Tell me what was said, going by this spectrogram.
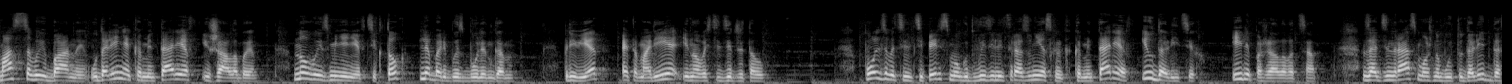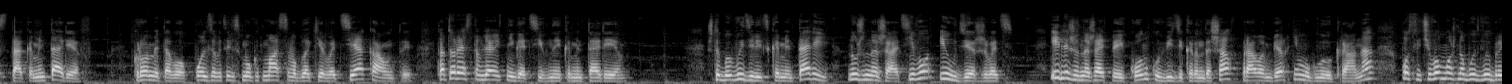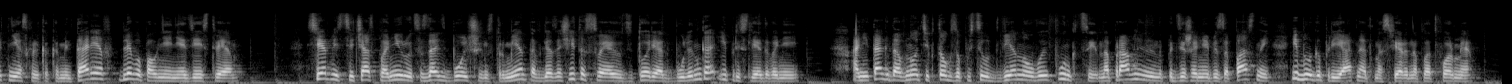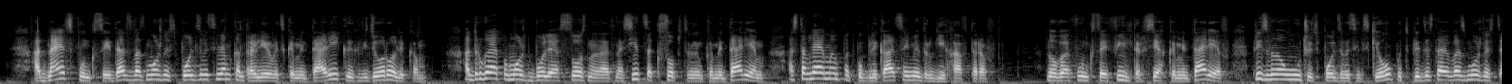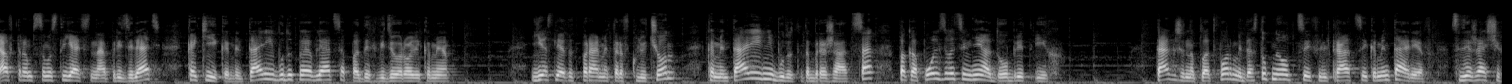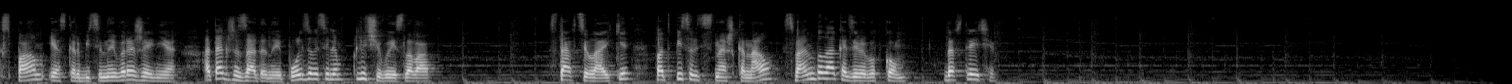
Массовые баны, удаление комментариев и жалобы. Новые изменения в TikTok для борьбы с буллингом. Привет, это Мария и Новости Digital. Пользователи теперь смогут выделить сразу несколько комментариев и удалить их, или пожаловаться. За один раз можно будет удалить до 100 комментариев. Кроме того, пользователи смогут массово блокировать те аккаунты, которые оставляют негативные комментарии. Чтобы выделить комментарий, нужно нажать его и удерживать. Или же нажать на иконку в виде карандаша в правом верхнем углу экрана, после чего можно будет выбрать несколько комментариев для выполнения действия. Сервис сейчас планирует создать больше инструментов для защиты своей аудитории от буллинга и преследований. А не так давно TikTok запустил две новые функции, направленные на поддержание безопасной и благоприятной атмосферы на платформе. Одна из функций даст возможность пользователям контролировать комментарии к их видеороликам, а другая поможет более осознанно относиться к собственным комментариям, оставляемым под публикациями других авторов. Новая функция «Фильтр всех комментариев» призвана улучшить пользовательский опыт, предоставив возможность авторам самостоятельно определять, какие комментарии будут появляться под их видеороликами. Если этот параметр включен, комментарии не будут отображаться, пока пользователь не одобрит их. Также на платформе доступны опции фильтрации комментариев, содержащих спам и оскорбительные выражения, а также заданные пользователям ключевые слова. Ставьте лайки, подписывайтесь на наш канал. С вами была Академия Вебком. До встречи!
